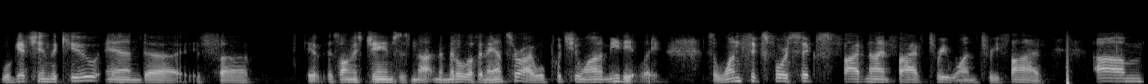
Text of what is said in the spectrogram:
we'll get you in the queue, and uh, if, uh, if as long as James is not in the middle of an answer, I will put you on immediately. So one six four six five nine five three one three five. Um,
